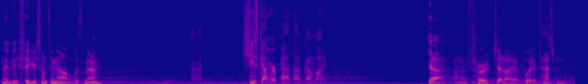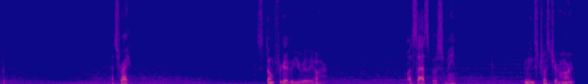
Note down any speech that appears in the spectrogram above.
Maybe figure something out with Mary? Uh, she's got her path, I've got mine. Yeah, I've heard Jedi avoid attachment, but That's right. Just don't forget who you really are. What's that supposed to mean? It means trust your heart.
